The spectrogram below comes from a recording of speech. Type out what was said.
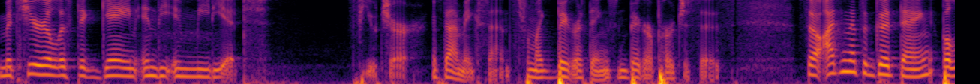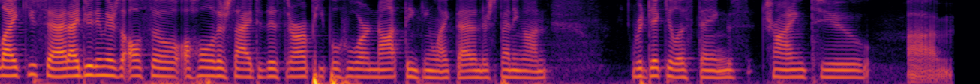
materialistic gain in the immediate future, if that makes sense, from like bigger things and bigger purchases. So I think that's a good thing. But like you said, I do think there's also a whole other side to this. There are people who are not thinking like that and they're spending on ridiculous things, trying to um,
